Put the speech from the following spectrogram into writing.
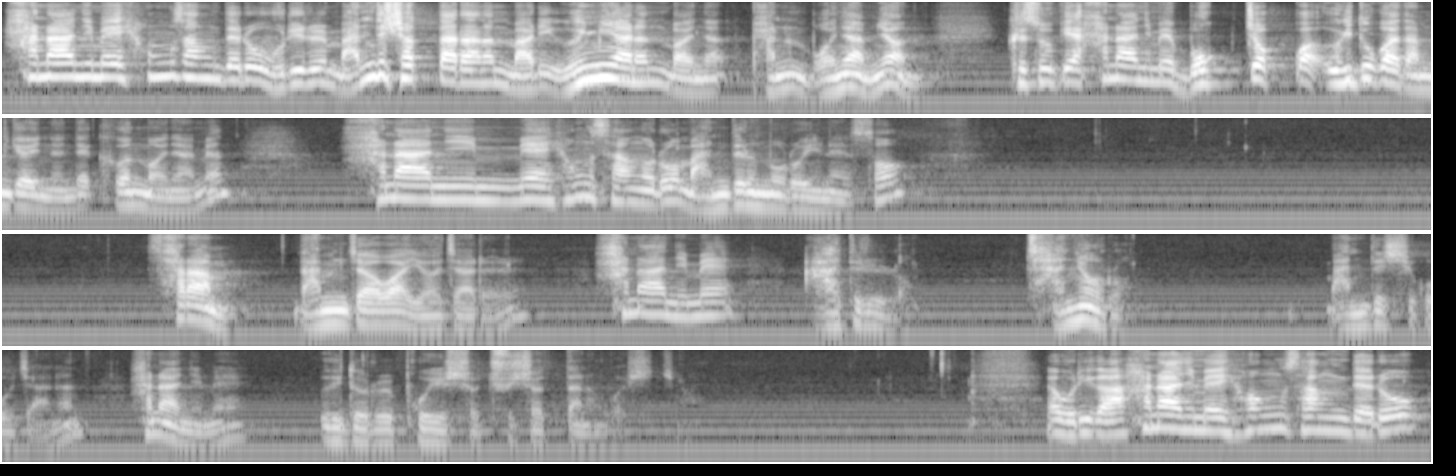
하나님의 형상대로 우리를 만드셨다라는 말이 의미하는 바는 뭐냐면 그 속에 하나님의 목적과 의도가 담겨 있는데 그건 뭐냐면 하나님의 형상으로 만들므로 인해서 사람 남자와 여자를 하나님의 아들로 자녀로 만드시고자 하는 하나님의 의도를 보여주셨 주셨다는 것이죠. 우리가 하나님의 형상대로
